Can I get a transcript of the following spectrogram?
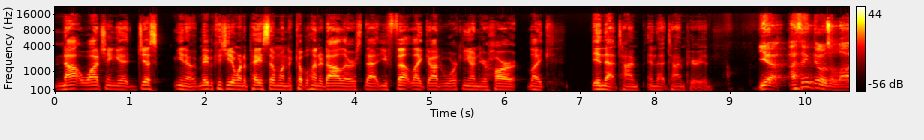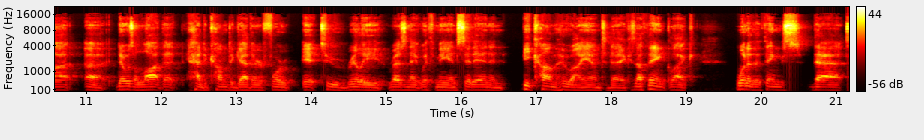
not watching it just, you know, maybe because you didn't want to pay someone a couple hundred dollars that you felt like God working on your heart like in that time in that time period? Yeah, I think there was a lot. Uh, there was a lot that had to come together for it to really resonate with me and sit in and become who I am today. Because I think like one of the things that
